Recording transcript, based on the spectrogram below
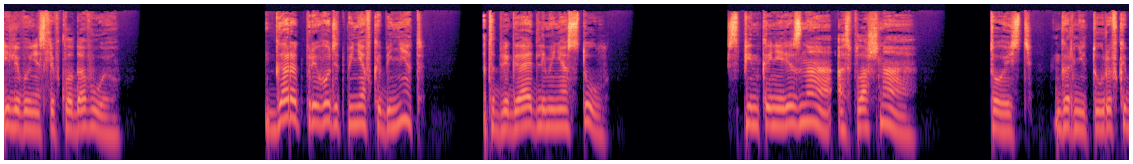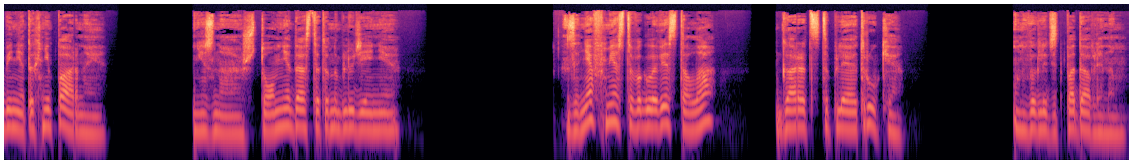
или вынесли в кладовую? Гаррет приводит меня в кабинет, отодвигает для меня стул. Спинка не резная, а сплошная. То есть гарнитуры в кабинетах не парные. Не знаю, что мне даст это наблюдение. Заняв место во главе стола, Гаррет сцепляет руки. Он выглядит подавленным.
